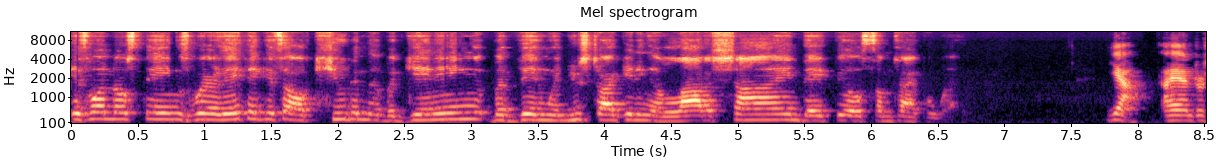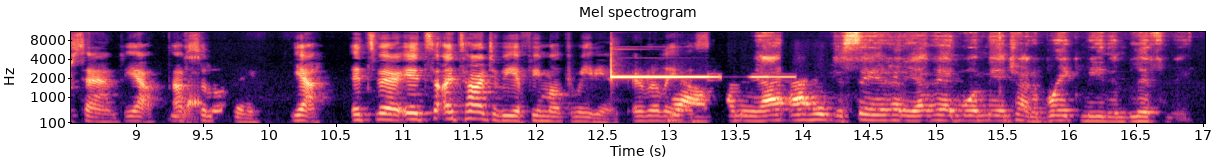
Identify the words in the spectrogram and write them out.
it's one of those things where they think it's all cute in the beginning, but then when you start getting a lot of shine, they feel some type of way. Yeah, I understand. Yeah, absolutely. Yeah, it's very it's it's hard to be a female comedian. It really yeah, is. I mean, I, I hate to say it, honey. I've had more men trying to break me than lift me.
